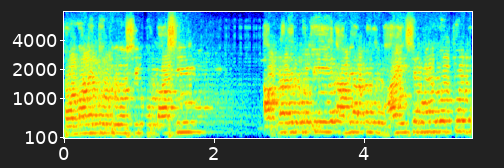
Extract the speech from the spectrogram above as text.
সম্মানিত প্রিয় শিবপুরবাসী আপনাদের প্রতি আমি আপনাদের ভাই হিসেবে অনুরোধ করব,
